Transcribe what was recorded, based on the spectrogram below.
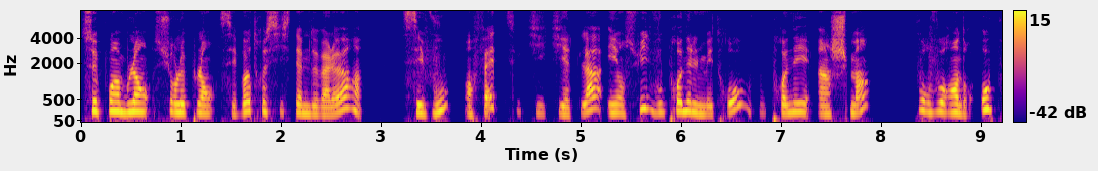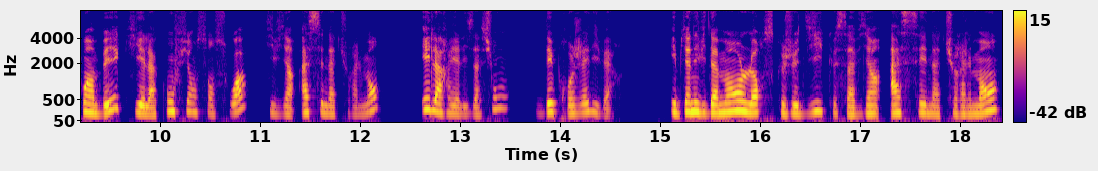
Ce point blanc sur le plan, c'est votre système de valeurs. C'est vous, en fait, qui, êtes là. Et ensuite, vous prenez le métro, vous prenez un chemin pour vous rendre au point B, qui est la confiance en soi, qui vient assez naturellement, et la réalisation des projets divers. Et bien évidemment, lorsque je dis que ça vient assez naturellement,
